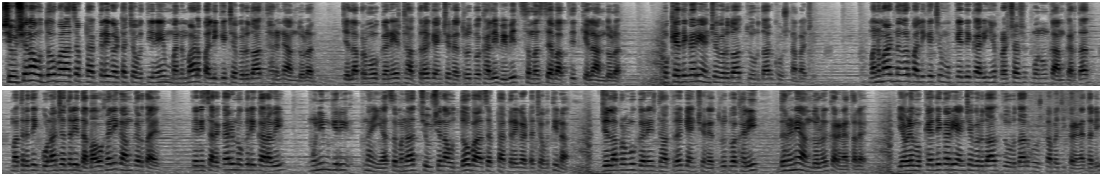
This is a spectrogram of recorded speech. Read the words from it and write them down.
शिवसेना उद्धव बाळासाहेब ठाकरे गटाच्या वतीने मनमाड पालिकेच्या विरोधात धरणे आंदोलन. जिल्हाप्रमुख गणेश धात्रक यांच्या नेतृत्वाखाली विविध समस्या बाबतीत केलं आंदोलन. मुख्याधिकारी यांच्या विरोधात जोरदार घोषणाबाजी. मनमाड नगरपालिकेचे मुख्याधिकारी हे प्रशासक म्हणून काम करतात मात्र ते कोणाच्या तरी दबावाखाली काम करतायत. त्यांनी सरकारी नोकरी करावी मुनिमगिरी नाही असं म्हणत शिवसेना उद्धव बाळासाहेब ठाकरे गटाच्या वतीनं जिल्हाप्रमुख गणेश धात्रक यांच्या नेतृत्वाखाली धरणे आंदोलन करण्यात आलंय. यावेळी मुख्याधिकारी यांच्या विरोधात जोरदार घोषणाबाजी करण्यात आली.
